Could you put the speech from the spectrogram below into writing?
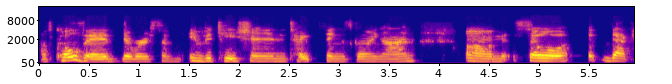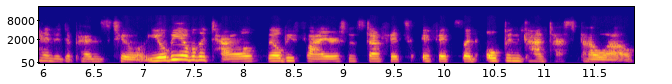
of covid there were some invitation type things going on. Um so that kind of depends too. You'll be able to tell. There'll be flyers and stuff. It's if it's an open contest powwow.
